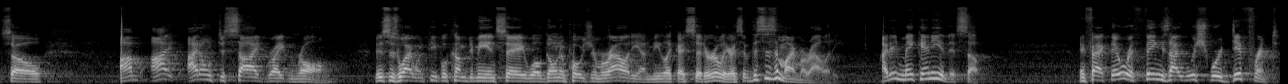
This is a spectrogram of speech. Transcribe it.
So I'm, I, I don't decide right and wrong. This is why when people come to me and say, well, don't impose your morality on me, like I said earlier, I said, this isn't my morality. I didn't make any of this up. In fact, there were things I wish were different,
